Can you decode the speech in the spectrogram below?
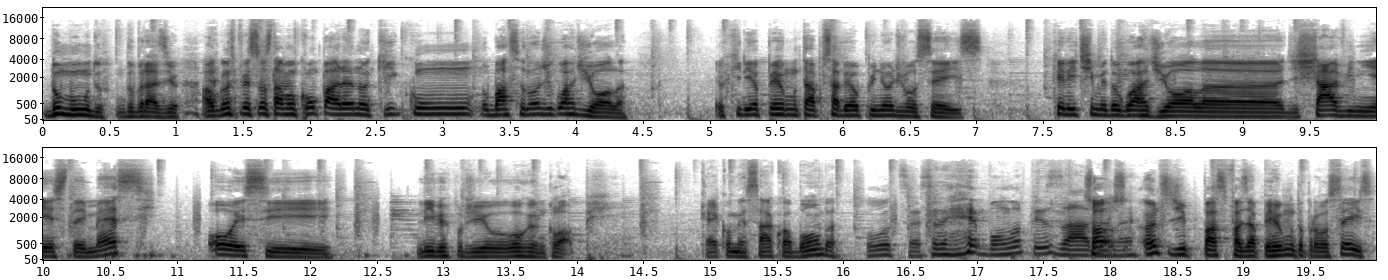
Do mundo, do Brasil. Algumas pessoas estavam comparando aqui com o Barcelona de Guardiola. Eu queria perguntar para saber a opinião de vocês. Aquele time do Guardiola de Xavi, Iniesta e Messi? Ou esse Liverpool de Jurgen Klopp? Quer começar com a bomba? Putz, essa é bomba pesada, Só né? antes de fazer a pergunta pra vocês,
